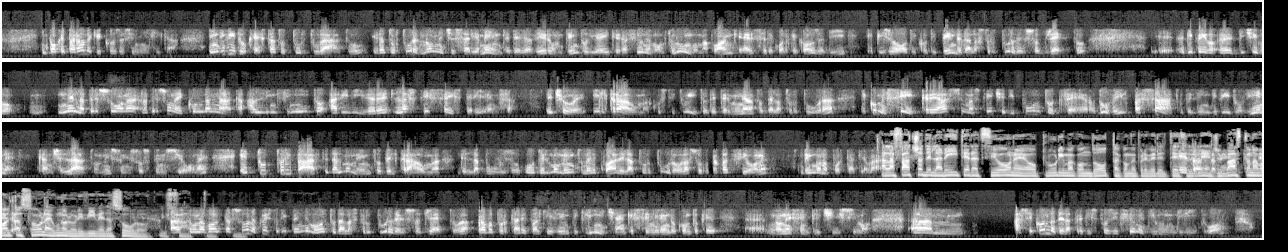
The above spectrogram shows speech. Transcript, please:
Poche parole che cosa significa? L'individuo che è stato torturato, e la tortura non necessariamente deve avere un tempo di reiterazione molto lungo, ma può anche essere qualcosa di episodico, dipende dalla struttura del soggetto, eh, dicevo, eh, dicevo, nella persona, la persona è condannata all'infinito a rivivere la stessa esperienza, e cioè il trauma costituito, determinato dalla tortura, è come se creasse una specie di punto zero, dove il passato dell'individuo viene cancellato, messo in sospensione e tutto riparte dal momento del trauma, dell'abuso o del momento nel quale la tortura o la sopraffazione vengono portati avanti. Alla faccia della reiterazione o plurima condotta, come prevede il testo di legge, basta una volta sola e uno lo rivive da solo. basta fatto. una volta sola, questo dipende molto dalla struttura del soggetto. Ora, provo a portare qualche esempio clinici, anche se mi rendo conto che eh, non è semplicissimo. Um, a seconda della predisposizione di un individuo,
